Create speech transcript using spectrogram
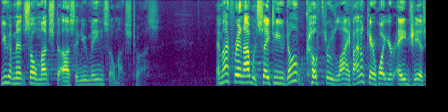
You have meant so much to us, and you mean so much to us. And my friend, I would say to you, don't go through life. I don't care what your age is.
